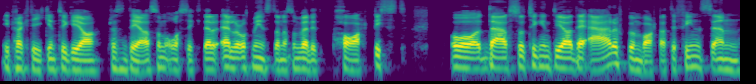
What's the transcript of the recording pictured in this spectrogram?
i praktiken tycker jag presenteras som åsikter eller åtminstone som väldigt partiskt. Och där så tycker inte jag det är uppenbart att det finns en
